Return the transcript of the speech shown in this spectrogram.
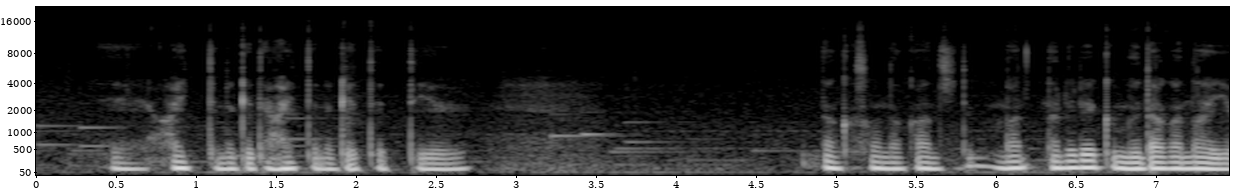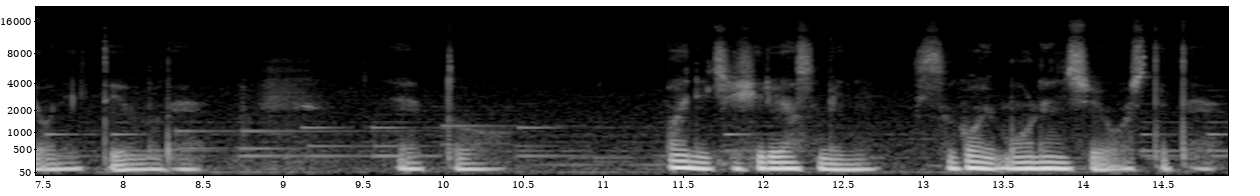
「えー、入って抜けて入って抜けて」っていうなんかそんな感じで、ま、なるべく無駄がないようにっていうのでえっ、と毎日昼休みにすごい猛練習をしてて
